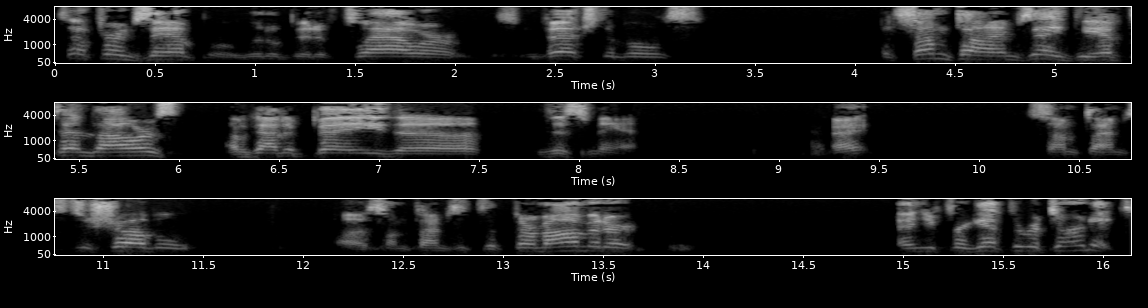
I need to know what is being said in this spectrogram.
So, for example, a little bit of flour, some vegetables. But sometimes, hey, do you have ten dollars? I've got to pay the this man. Right? Sometimes it's a shovel. Uh, sometimes it's a thermometer, and you forget to return it.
